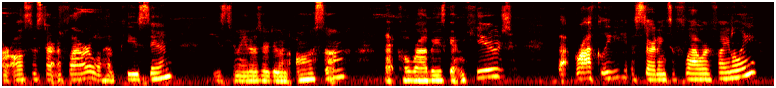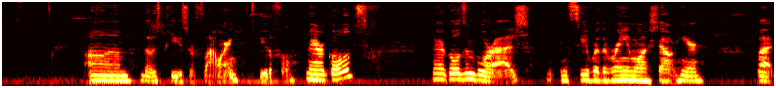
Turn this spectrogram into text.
are also starting to flower. We'll have peas soon. These tomatoes are doing awesome. That kohlrabi is getting huge. That broccoli is starting to flower finally. Um, those peas are flowering. It's beautiful. Marigolds, marigolds and borage. You can see where the rain washed out here, but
